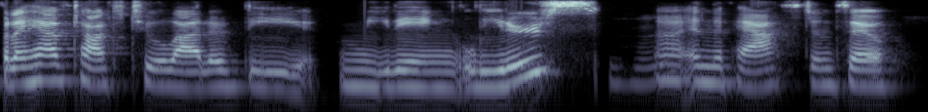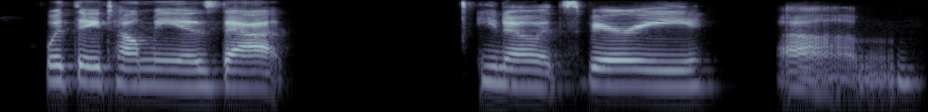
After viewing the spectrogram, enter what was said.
but I have talked to a lot of the meeting leaders Mhm. uh, in the past. And so, what they tell me is that, you know, it's very um,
